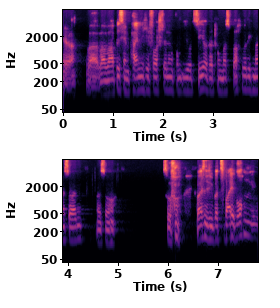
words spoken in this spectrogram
Ja, war, war, war ein bisschen peinliche Vorstellung vom IOC oder Thomas Bach, würde ich mal sagen. Also so, ich weiß nicht, über zwei Wochen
